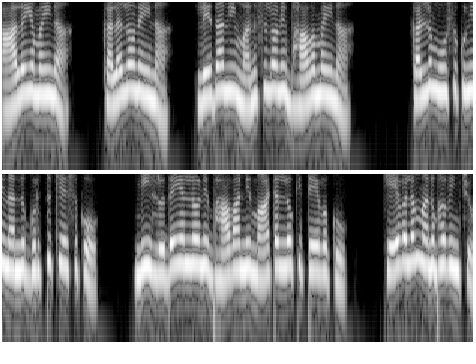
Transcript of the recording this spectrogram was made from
ఆలయమైన కలలోనైనా లేదా నీ మనసులోని భావమైనా కళ్ళు మూసుకుని నన్ను గుర్తు చేసుకో. నీ హృదయంలోని భావాన్ని మాటల్లోకి తేవకు. కేవలం అనుభవించు.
